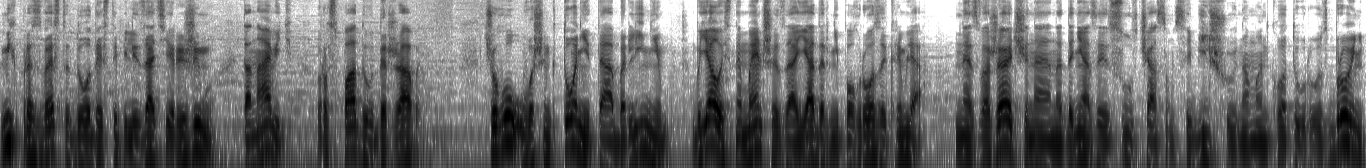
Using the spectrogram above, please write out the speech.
міг призвести до дестабілізації режиму та навіть розпаду держави, чого у Вашингтоні та Берліні боялись не менше за ядерні погрози Кремля. Незважаючи на надання ЗСУ з часом все більшою номенклатурою озброєнь,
